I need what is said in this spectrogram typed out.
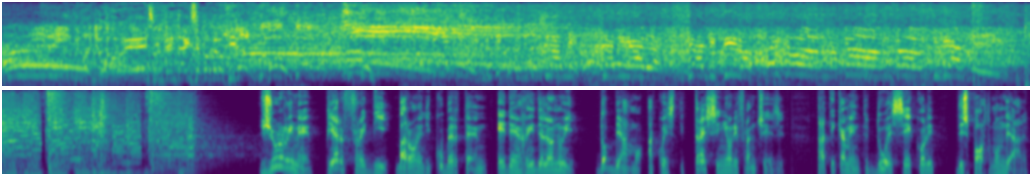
Ahí Ferdaño Torres intenta irse por velocidad. E. Jules Rimet, Pierre Freddy, barone di Coubertin ed Henri Delanoï. Dobbiamo a questi tre signori francesi praticamente due secoli di sport mondiale.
